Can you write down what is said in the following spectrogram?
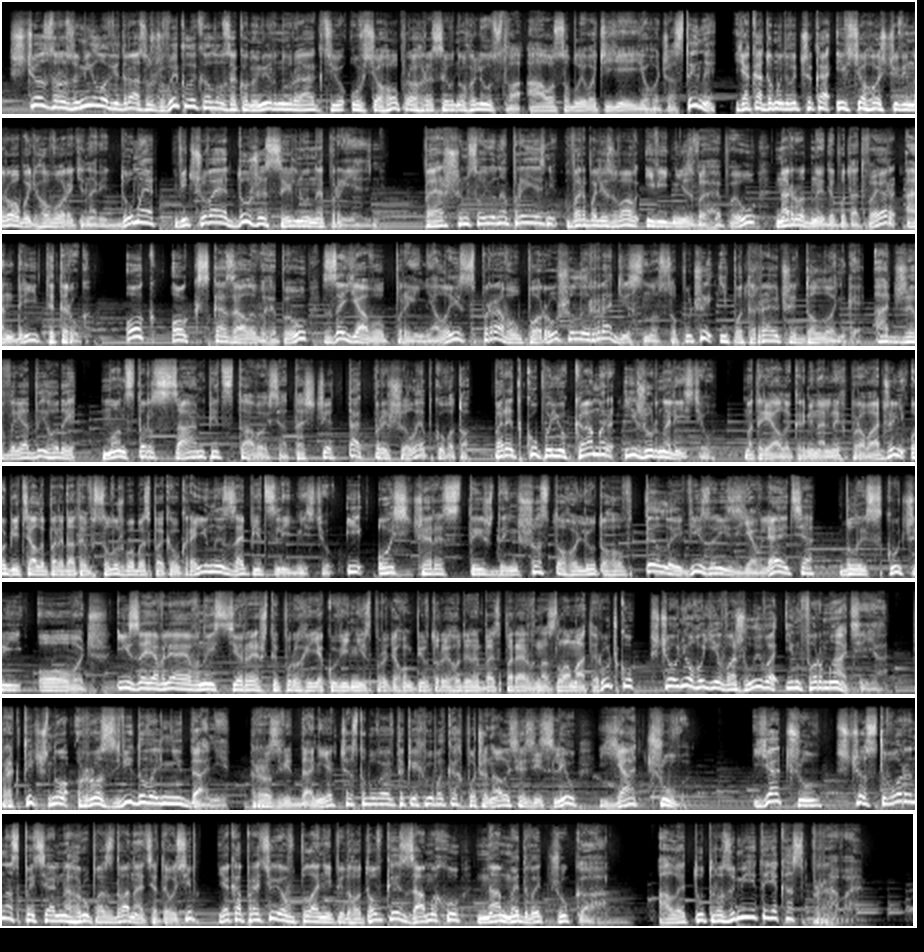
Що зрозуміло відразу ж викликало закономірну реакцію у всього прогресивного людства, а особливо тієї його частини, яка до Медведчука і всього, що він робить, говорить і навіть думає, відчуває дуже сильну неприязнь. Першим свою неприязнь вербалізував і відніс в ГПУ народний депутат ВР Андрій Тетерук. Ок, ок, сказали в ГПУ, заяву прийняли, справу порушили радісно сопучи і потираючи долоньки. Адже в ряди годи монстр сам підставився та ще так пришелепкувато перед купою камер і журналістів. Матеріали кримінальних проваджень обіцяли передати в Службу безпеки України за підслідністю. І ось через тиждень, 6 лютого, в телевізорі з'являється блискучий овоч і заявляє в низці решти пурги, яку відніс протягом півтори години безперервно зламати ручку, що у нього є важлива інформація, практично розвідувальні дані. Розвіддані, як часто буває в таких випадках, починалися зі слів Я чув. Я чув, що створена спеціальна група з 12 осіб, яка працює в плані підготовки замаху на Медведчука. Але тут розумієте, яка справа?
